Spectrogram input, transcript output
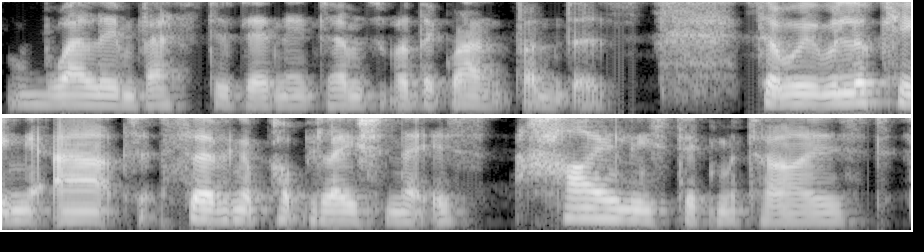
well invested in in terms of other grant funders. So we were looking at serving a population that is highly stigmatized,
